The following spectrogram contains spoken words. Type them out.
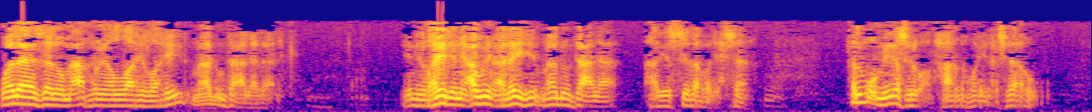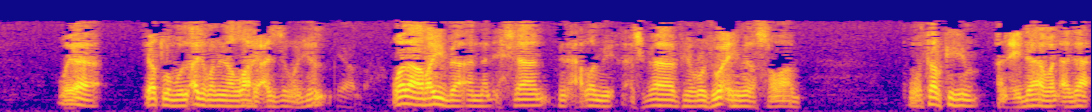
ولا يزال معك من الله ظهير ما دمت على ذلك. يعني ظهير يعني عون عليهم ما دمت على هذه الصلة والإحسان. فالمؤمن يصل أرحامه وإن أساءوا ويطلب الأجر من الله عز وجل. ولا ريب أن الإحسان من أعظم الأسباب في رجوعهم إلى الصواب وتركهم العداء والأذى.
